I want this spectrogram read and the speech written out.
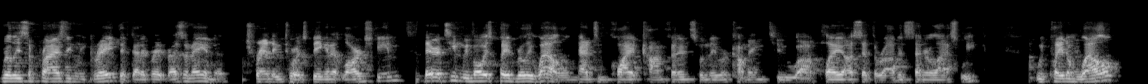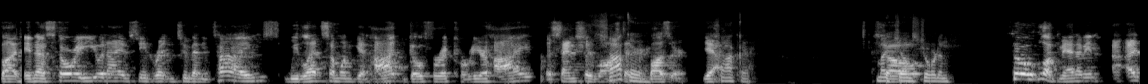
really surprisingly great. They've got a great resume and they're trending towards being an at-large team. They're a team we've always played really well and had some quiet confidence when they were coming to uh, play us at the Robins Center last week. We played them well, but in a story you and I have seen written too many times, we let someone get hot, go for a career high, essentially lost at the buzzer. Yeah. Shocker. Mike So- Jones Jordan. so look, man. I mean, I,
